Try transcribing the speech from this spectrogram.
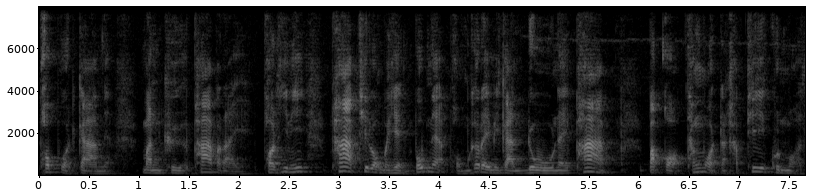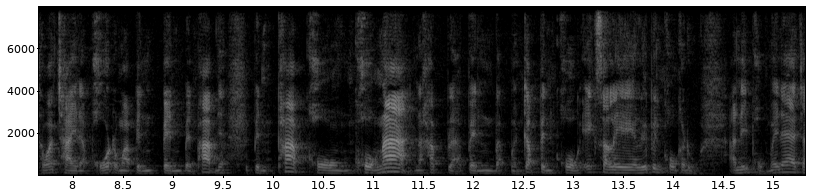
เพราะปวดกรามเนี่ยมันคือภาพอะไรพอที่นี้ภาพที่ลงไปเห็นปุ๊บเนี่ยผมก็เลยมีการดูในภาพ ประกอบทั้งหมดนะครับที่คุณหมอธวัชชัยโพสต์ออกมาเป็นเป็นเป็นภาพเนี่ยเป็นภาพโครงโครงหน้านะครับแบบเป็นแบบเหมือนกับเป็นโครงเอ็กซเรย์หรือเป็นโครงกระดูกอันนี้ผมไม่แน่ใจ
